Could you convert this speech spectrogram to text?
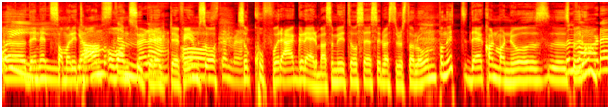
Eh, den het Samaritan ja, og var en. Å, Så, så hvorfor jeg gleder meg så mye til å se Sylvester Stallone på nytt, det kan man jo Men spørre om. var det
